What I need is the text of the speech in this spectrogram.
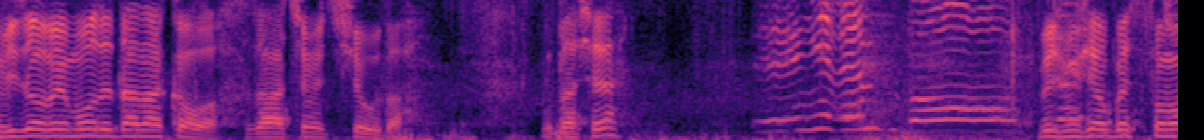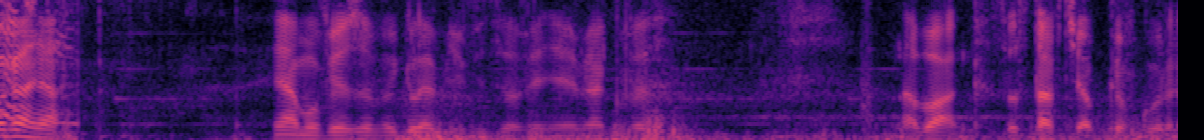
Widzowie, młody da na koło. Zobaczymy, czy się uda. Uda się? Y, Nie wiem, bo... Byś musiał bez wspomagania. Ja mówię, że wyglebi widzowie, nie wiem jak wy. Na bank. Zostawcie łapkę w górę.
